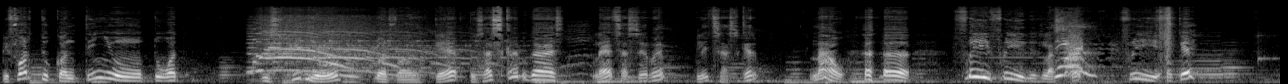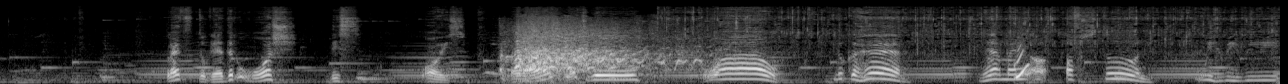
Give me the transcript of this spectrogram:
before to continue to watch this video, don't forget to subscribe guys. Let's subscribe, please subscribe now. free, free, let's free, okay? Let's together wash this voice. Alright, let's go. Wow, look ahead. There are many of stone. Wih, wih, wih.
